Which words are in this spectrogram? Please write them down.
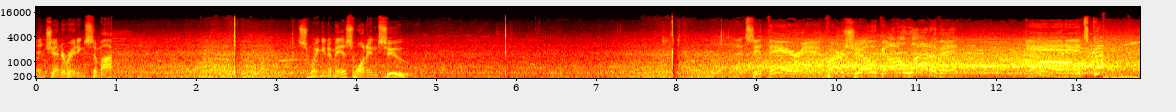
and generating some op. Swing and a miss, one and two. That's it there, and Varsho got a lot of it, and it's good.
